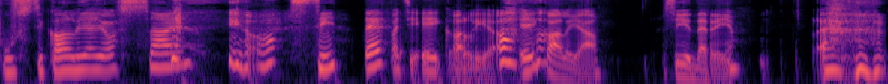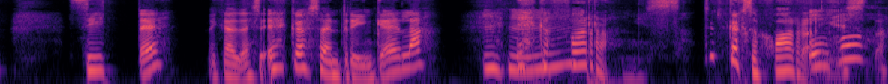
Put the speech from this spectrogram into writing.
pussikalja jossain. joo. sitten Paitsi ei kaljaa. ei kaljaa, siideriä. Sitten me käytäisiin ehkä jossain drinkeillä, Mm-hmm. ehkä farangissa. Tykkääkö farangista?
